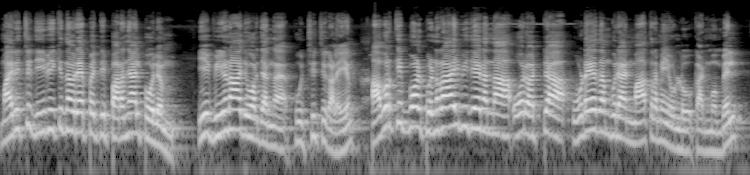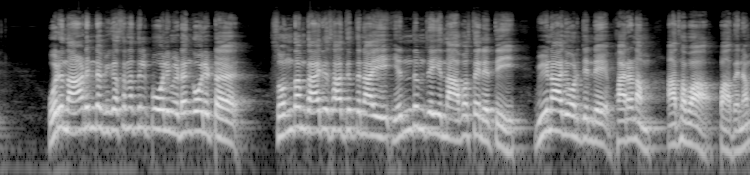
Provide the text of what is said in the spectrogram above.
മരിച്ചു ജീവിക്കുന്നവരെ പറ്റി പറഞ്ഞാൽ പോലും ഈ വീണ ജോർജ് അങ്ങ് പുച്ഛിച്ചു കളയും. അവർക്കിപ്പോൾ പിണറായി വിജയൻ എന്ന ഒരൊറ്റ ഉടയതമ്പുരാൻ മാത്രമേ ഉള്ളൂ കൺമുമ്പിൽ. ഒരു നാടിന്റെ വികസനത്തിൽ പോലും ഇടങ്കോലിട്ട് സ്വന്തം കാര്യസാധ്യത്തിനായി എന്തും ചെയ്യുന്ന അവസ്ഥയിലെത്തി വീണ ജോർജിന്റെ ഭരണം അഥവാ പതനം.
